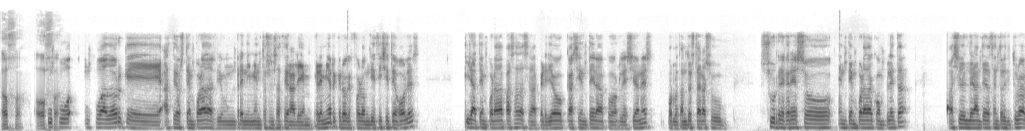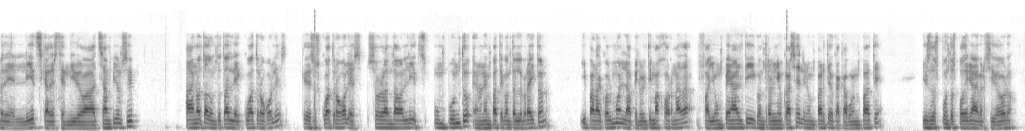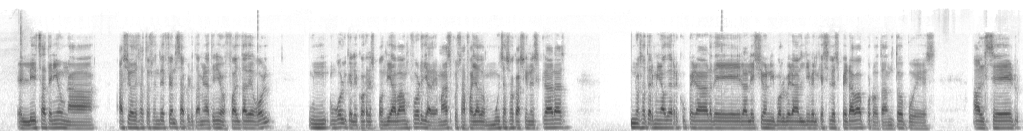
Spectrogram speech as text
Ojo, ojo. un jugador que hace dos temporadas dio un rendimiento sensacional en Premier, creo que fueron 17 goles, y la temporada pasada se la perdió casi entera por lesiones, por lo tanto esta era su, su regreso en temporada completa. Ha sido el delantero centro titular del Leeds, que ha descendido a Championship. Ha anotado un total de cuatro goles, que de esos cuatro goles solo le han dado al Leeds un punto en un empate contra el Brighton. Y para colmo, en la penúltima jornada falló un penalti contra el Newcastle en un partido que acabó empate y esos dos puntos podrían haber sido oro. El Leeds ha tenido una. ha sido desastroso en defensa, pero también ha tenido falta de gol. Un, un gol que le correspondía a Bamford y además pues, ha fallado en muchas ocasiones claras. No se ha terminado de recuperar de la lesión y volver al nivel que se le esperaba. Por lo tanto, pues al ser.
